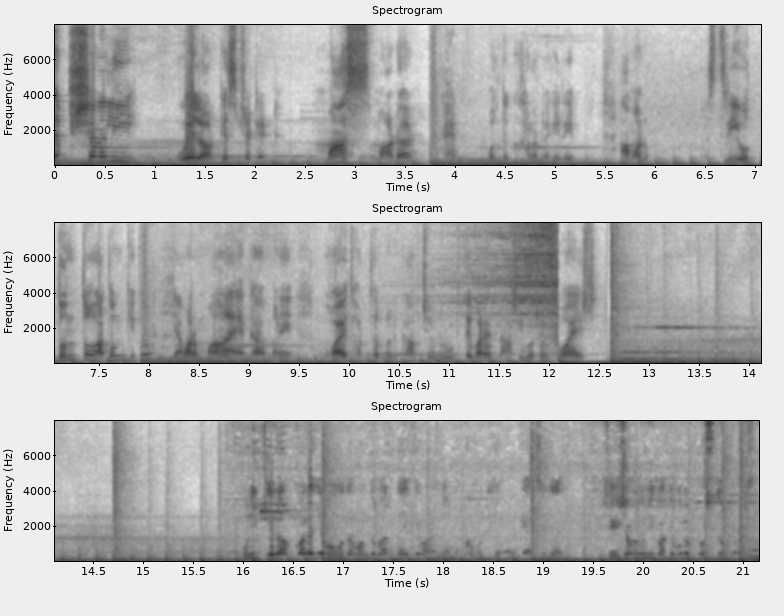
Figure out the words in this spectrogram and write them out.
Exceptionally well orchestrated mass murder and বলতে খারাপ লাগে রেপ আমার স্ত্রী অত্যন্ত আতঙ্কিত। আমার মা একা মানে ভয় থরথর করে কাঁপছে উনি উঠতে পারেন না আশি বছর বয়স। উনি কেলক কলেজে মমতা বন্দ্যোপাধ্যায়কে মাননীয় মুখ্যমন্ত্রী যখন গেছিলেন সেই সময় উনি কতগুলো প্রশ্ন করেছেন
